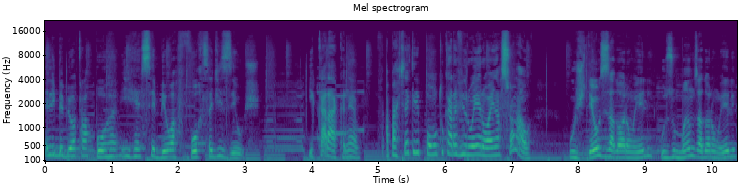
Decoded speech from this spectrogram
ele bebeu aquela porra e recebeu a força de Zeus. E caraca, né? A partir daquele ponto o cara virou herói nacional. Os deuses adoram ele, os humanos adoram ele,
